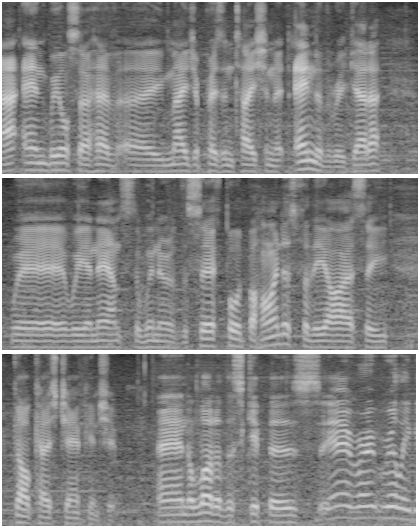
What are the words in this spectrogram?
uh, and we also have a major presentation at end of the regatta where we announce the winner of the surfboard behind us for the IRC Gold Coast Championship. And a lot of the skippers yeah, really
